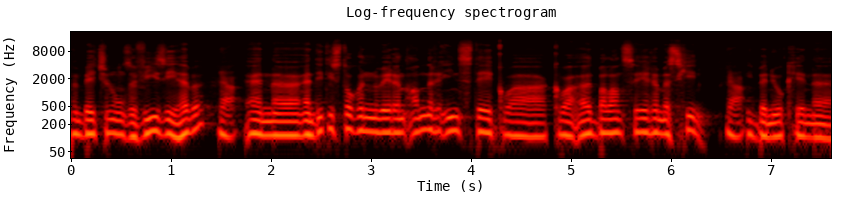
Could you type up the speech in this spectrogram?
een beetje onze visie hebben. Ja. En, uh, en dit is toch een, weer een andere insteek qua, qua uitbalanceren, misschien. Ja. Ik ben nu ook geen, uh,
